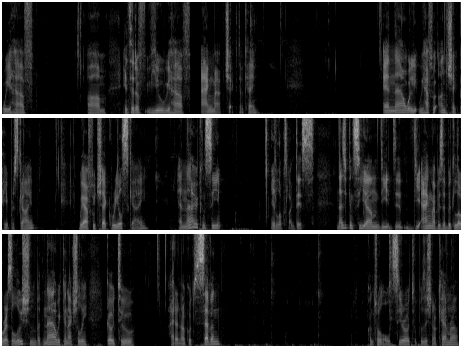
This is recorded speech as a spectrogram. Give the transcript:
we have um, Instead of view, we have AngMap checked, okay? And now we we have to uncheck Paper Sky. We have to check Real Sky. And now you can see it looks like this. And as you can see, um, the, the, the AngMap is a bit low resolution, but now we can actually go to, I don't know, go to 7. Control Alt 0 to position our camera.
